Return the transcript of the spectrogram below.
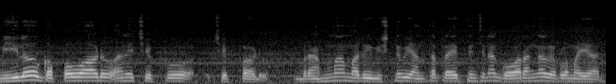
మీలో గొప్పవాడు అని చెప్పు చెప్పాడు. బ్రహ్మ మరియు విష్ణువు ఎంత ప్రయత్నించినా ఘోరంగా విఫలమయ్యారు.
